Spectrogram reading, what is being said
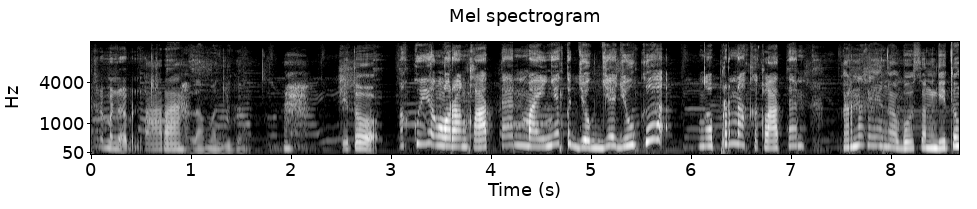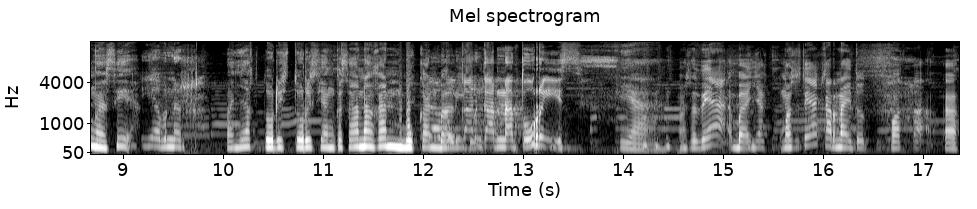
Bener-bener. Parah. halaman juga. Itu Aku yang orang Klaten mainnya ke Jogja juga. nggak pernah ke Klaten. karena kayak nggak bosan gitu nggak sih? Iya bener. Banyak turis-turis yang ke sana kan bukan Ya, Bali. bukan doang. karena turis. Iya. maksudnya banyak maksudnya karena itu kota eh,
